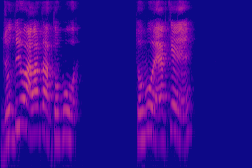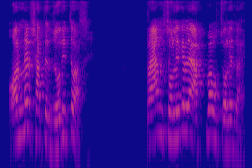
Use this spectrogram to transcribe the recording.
যদিও আলাদা, তবু তবু একে অন্যের সাথে জড়িত আছে। প্রাণ চলে গেলে আত্মাও চলে যায়।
